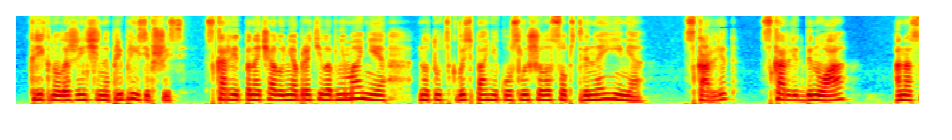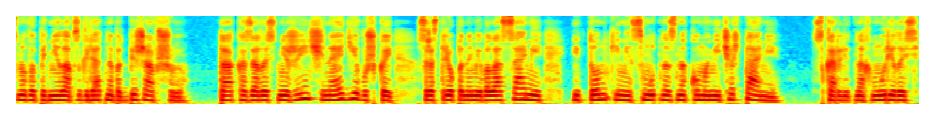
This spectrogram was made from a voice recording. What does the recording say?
– крикнула женщина, приблизившись. Скарлетт поначалу не обратила внимания, но тут сквозь панику услышала собственное имя. «Скарлетт? Скарлетт Бенуа?» Она снова подняла взгляд на подбежавшую. Та оказалась не женщиной, а девушкой с растрепанными волосами и тонкими, смутно знакомыми чертами. Скарлетт нахмурилась,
